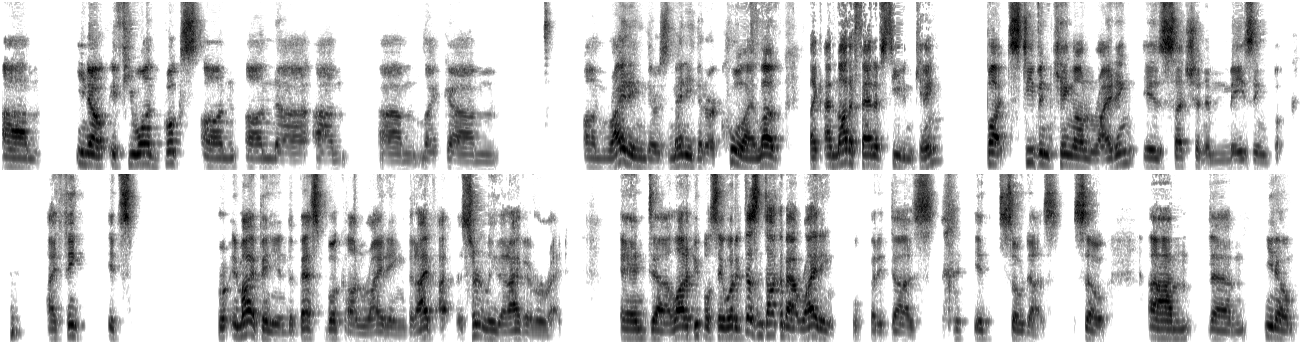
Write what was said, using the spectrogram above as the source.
Yeah. Um, you know, if you want books on on uh, um, um, like um, on writing, there's many that are cool. I love. Like, I'm not a fan of Stephen King, but Stephen King on writing is such an amazing book. I think it's in my opinion, the best book on writing that I've certainly that I've ever read. And uh, a lot of people say, "Well, it doesn't talk about writing," but it does. it so does. So, um, um, you know,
